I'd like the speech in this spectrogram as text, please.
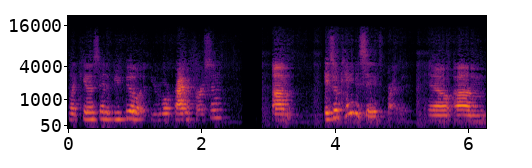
like Kayla said, if you feel if you're a more private person, um, it's okay to say it's private. You know, um,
